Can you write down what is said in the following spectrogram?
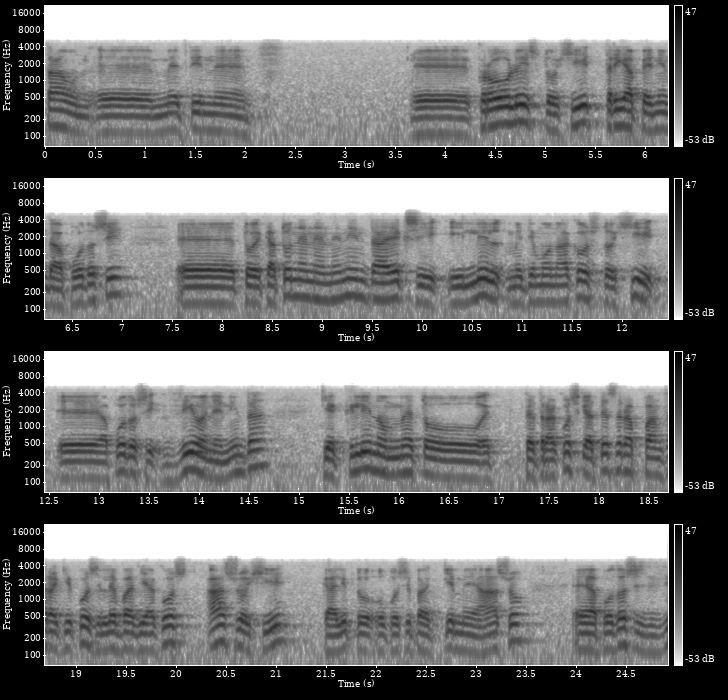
Town ε, με την ε, ε, Crowley στο Χ 350 απόδοση. Ε, το 196 η Λίλ με τη Μονακό στο Χ ε, απόδοση 290 και κλείνω με το 404 Πανθρακικός Λεβαδιακός Άσο Χ καλύπτω όπως είπα και με Άσο ε, αποδόσεις 2.23.05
